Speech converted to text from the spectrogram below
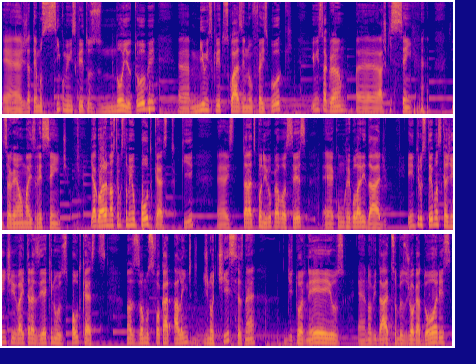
É, já temos 5 mil inscritos no YouTube, é, mil inscritos quase no Facebook e o Instagram, é, acho que 100. Instagram é o mais recente. E agora nós temos também o podcast, que é, estará disponível para vocês é, com regularidade. Entre os temas que a gente vai trazer aqui nos podcasts, nós vamos focar, além de notícias, né, de torneios, é, novidades sobre os jogadores,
